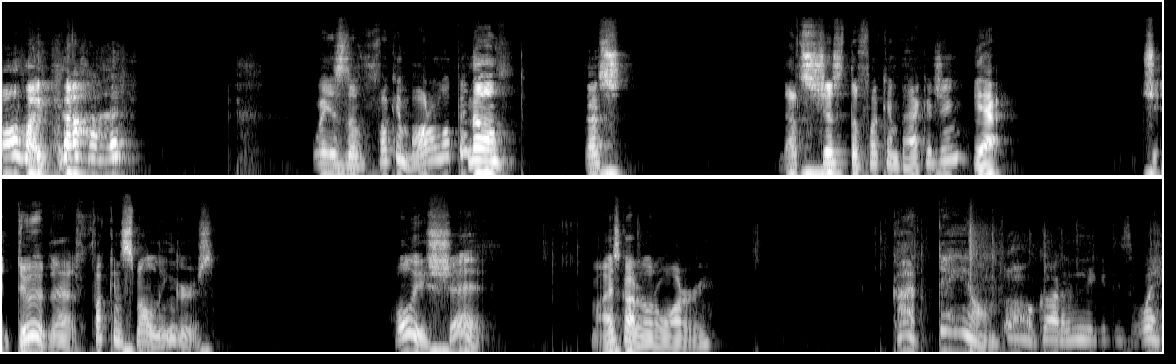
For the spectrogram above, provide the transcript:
oh my god! Wait, is the fucking bottle open? No. That's that's just the fucking packaging, Yeah. Dude. That fucking smell lingers. Holy shit! My eyes got a little watery. God damn! Oh god, I need to get these away.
